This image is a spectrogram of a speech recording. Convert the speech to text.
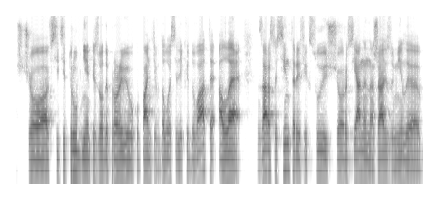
що всі ці трубні епізоди проривів окупантів вдалося ліквідувати, але зараз осінтери фіксують, що росіяни, на жаль, зуміли.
